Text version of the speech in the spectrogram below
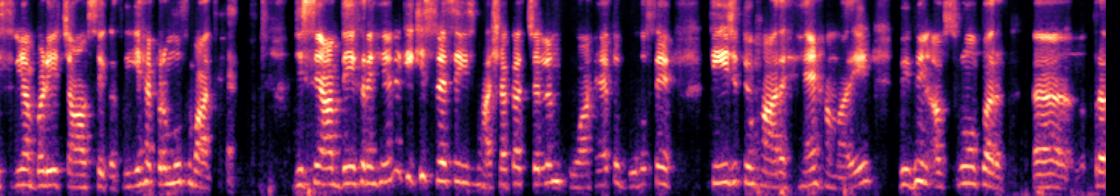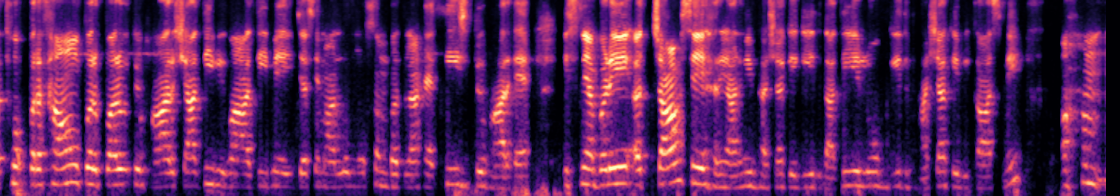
स्त्रियाँ बड़े चाव से करती यह प्रमुख बात है। जिससे आप देख रहे हैं ना कि किस तरह से इस भाषा का चलन हुआ है तो बहुत से तीज त्योहार हैं हमारे विभिन्न अवसरों पर प्रथाओं पर पर्व त्योहार, शादी विवाह आदि में जैसे मान लो मौसम बदला है, तीज त्योहार है, इसने बड़े चाव से हरियाणवी भाषा के गीत गाते ये लोकगीत भाषा के विकास में अहम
